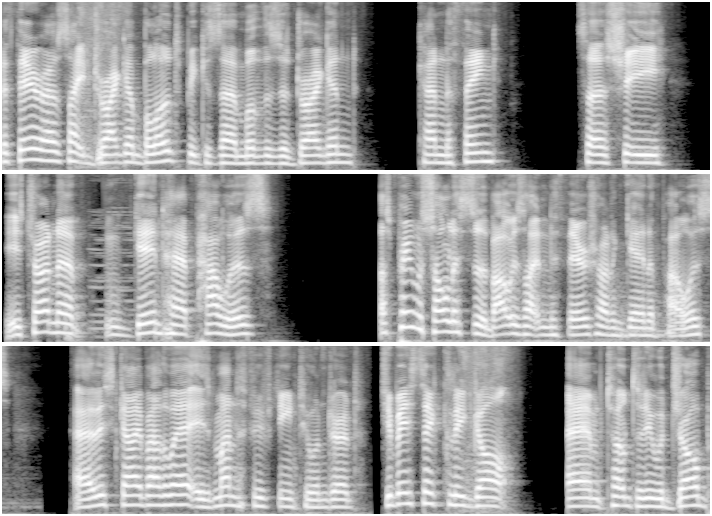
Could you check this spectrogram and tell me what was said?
Nethera has like dragon blood because her mother's a dragon kind of thing. So she is trying to gain her powers. That's pretty much all this is about, is like Nethera trying to gain her powers. Uh, this guy, by the way, is Man 15200. She basically got um told to do a job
